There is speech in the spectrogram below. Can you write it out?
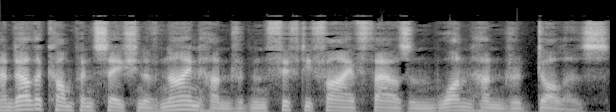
and other compensation of $955,100.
